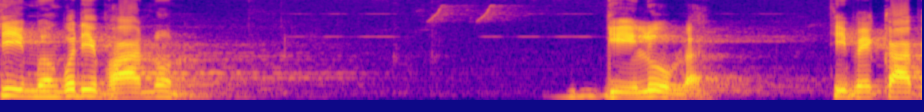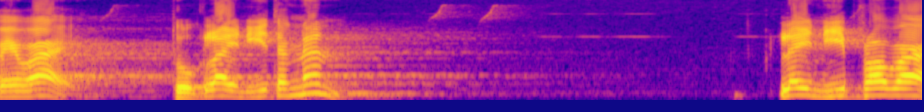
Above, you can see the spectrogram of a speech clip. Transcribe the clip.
ที่เมืองพระนิพานนู่น กี่รูปล่ะ ที่ไปกราบไปไหว้ ถูกไล่หนีทั้งนั้น ไล่หนีเพราะว่า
